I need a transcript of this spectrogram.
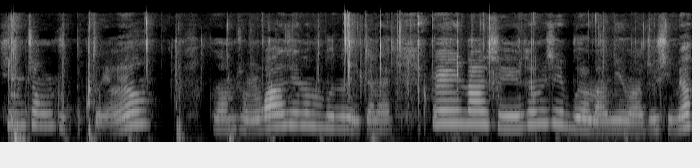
신청 부탁드려요. 그 다음 전과하시는 분은 있잖아요. 1-30을 많이 와주시면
